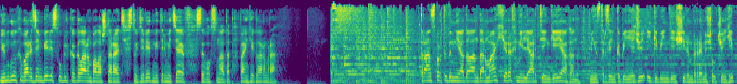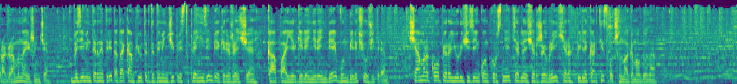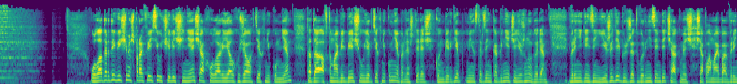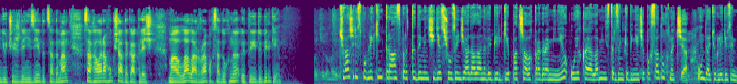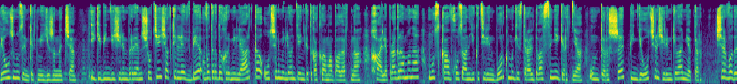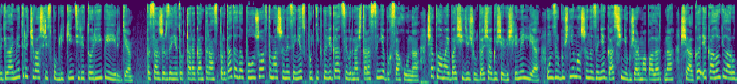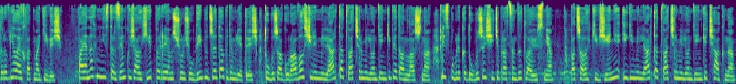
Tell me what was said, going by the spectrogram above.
Юнгун хыбары зембе республика галарым балаштарать. Студире Дмитрий Митяев, сывыл сунадып. Панки галарымра. Транспорт идымне адаландарма херах миллиард тенге яғын. Министр кабинеті игибинде ширин бірремеш ұлчынги программа на ишінче. Візем интернетри тада компьютер дыдыменжи преступлений зембе кережеші. Капа ергелен ренбе вун белік шул житерем. Шамры коопера юришизен конкурсне терле жыржеври херах пилік артист құтшынма гамалдуна. Уладырды вишімеш профессия училищене шахулар ял хужалық техникумне, тада автомобиль беші уер техникумне бірлештереш. Көнберге министрзен кабинете ежіну дөрі. Вренегензен ежіде бюджет вырнеземде чакмеш. Шапламайба вренде учрежденезене дыцадыма сағалара хукшады каклеш. Маалла ларра пақсадухны ыты иду берге. Чуваш республикин транспортты демен шидес шулзенче адаланове берге патшалық программине уйық каялла министрзен кабинече пықсадухнычы. Унда тюрле дюзембе улжыну земкертме ежыннычы. Иге бинде жирен бірем шулчен шактелевбе вадырдықыр миллиардта улчыр миллион деньги тгаклама балартна. Хале программана Мускав Хузан Екатеринбург магистраль 2 сыне гертня. Унтыршы пинде улчыр жирим километр. Шерводыр километры Чуваш республикин территории бейірде. Пассажир зене туртараган транспорта тада пулужу автомашины зене спутник навигации вырнаштарасыне бақсахуна. Шапламай башиде жулда шагы жевишлемелле. Унзыр бушне машины зене газ шине гужарма балартна. Шагы экология ударовне лайхлатма дивеш. Паянах министр зем кыжалхи піррем шур жулды бюджета бідемлетреш. Тубыжа гуравыл 4 миллиард 20 миллион деньги беданлашна. Республика дубыжа 6 проценты тлаюсня. Патшалық кивжене иги миллиард 20 миллион деньги чакна.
